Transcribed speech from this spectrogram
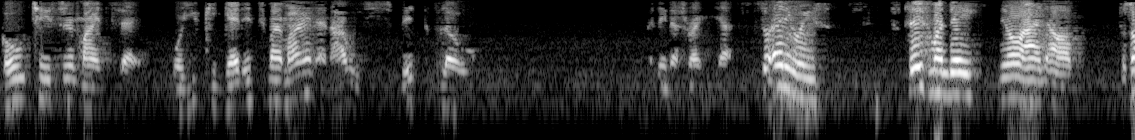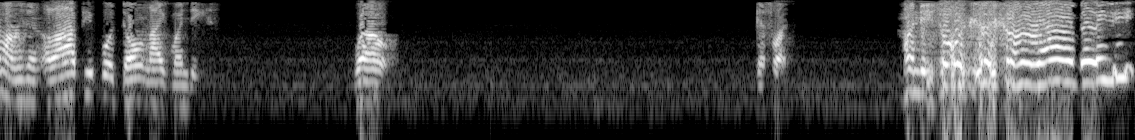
Goal Chaser Mindset, where you can get into my mind and I will spit the flow. I think that's right, yeah. So anyways, today's Monday, you know, and um, for some reason, a lot of people don't like Mondays. Well, guess what? Monday's always gonna come around, baby.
